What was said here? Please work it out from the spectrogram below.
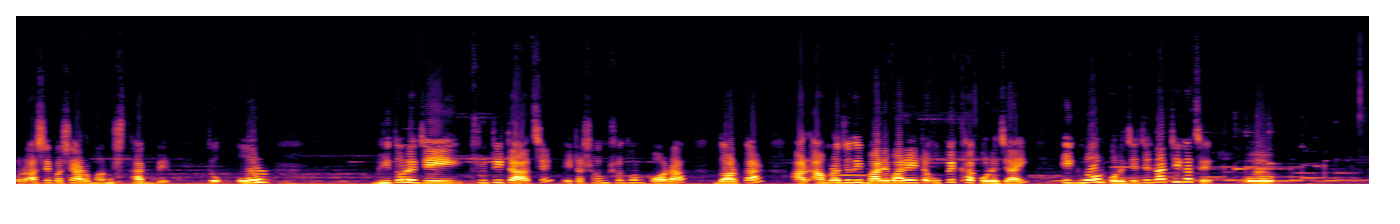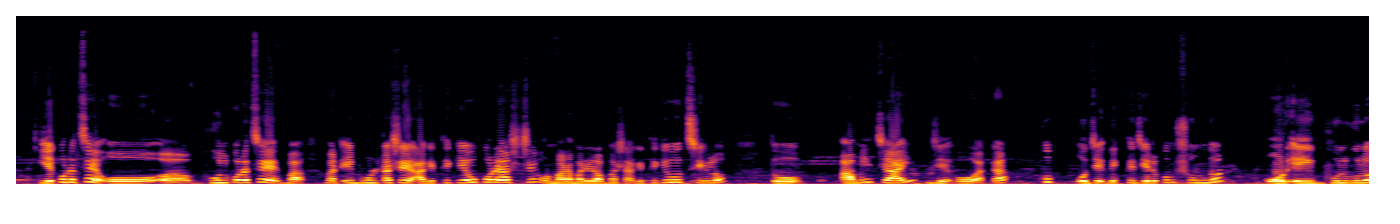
ওর আশেপাশে আরও মানুষ থাকবে। তো ওর ভিতরে যেই ত্রুটিটা আছে, এটা সংশোধন করা দরকার আর আমরা যদি বারে বারে এটা উপেক্ষা করে যাই ইগনোর করে যাই যে না, ঠিক আছে, ও ইয়ে করেছে, ও ভুল করেছে বা বাট এই ভুলটা সে আগে থেকেও করে আসছে, ওর মারামারির অভ্যাস আগে থেকেও ছিল তো আমি চাই যে ও একটা খুব, ও যে দেখতে যেরকম সুন্দর, ওর এই ভুলগুলো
